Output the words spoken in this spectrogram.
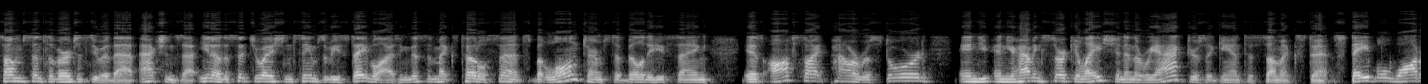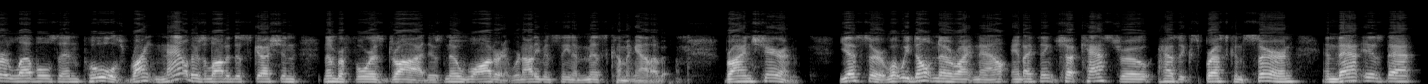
some sense of urgency with that. Actions that. You know, the situation seems to be stabilizing. This makes total sense. But long-term stability, he's saying, is off-site power restored and, you, and you're having circulation in the reactors again to some extent. Stable water levels in pools. Right now there's a lot of discussion. Number four is dry. There's no water in it. We're not even seeing a mist coming out of it. Brian Sheron. Yes, sir. What we don't know right now, and I think Chuck Casto has expressed concern, and that is that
